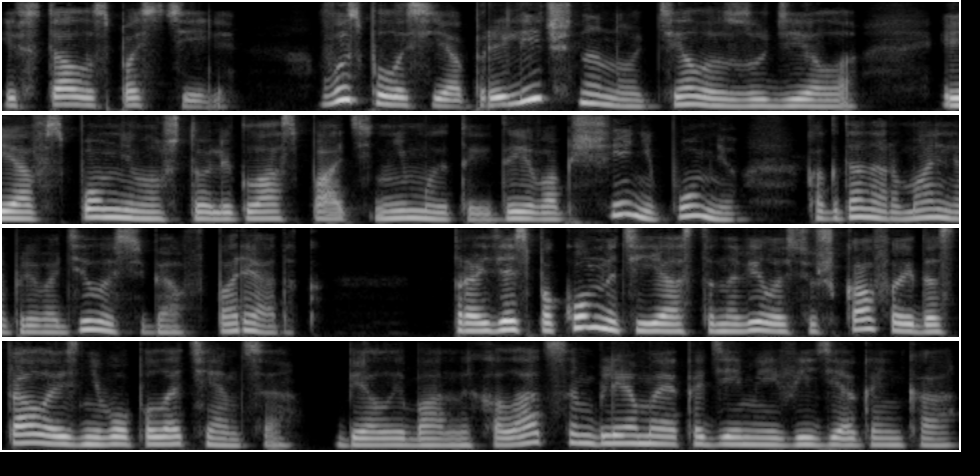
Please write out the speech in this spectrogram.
и встала с постели. Выспалась я прилично, но тело зудело, и я вспомнила, что легла спать немытой, да и вообще не помню, когда нормально приводила себя в порядок. Пройдясь по комнате, я остановилась у шкафа и достала из него полотенце. Белый банный халат с эмблемой Академии в виде огонька,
